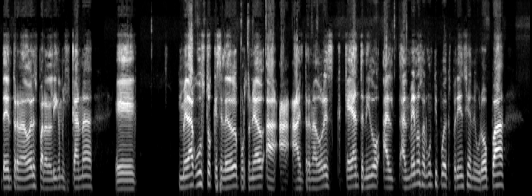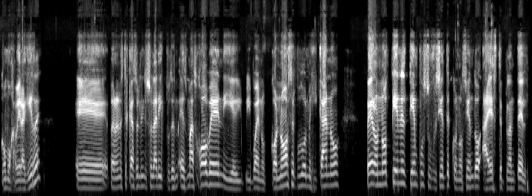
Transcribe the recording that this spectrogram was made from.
de entrenadores para la Liga Mexicana. Eh, me da gusto que se le dé oportunidad a, entrenadores que hayan tenido al, menos algún tipo de experiencia en Europa, como Javier Aguirre. Eh, pero en este caso el Indio Solari pues, es, más joven y, bueno, conoce el fútbol mexicano, pero no tiene el tiempo suficiente conociendo a este plantel.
